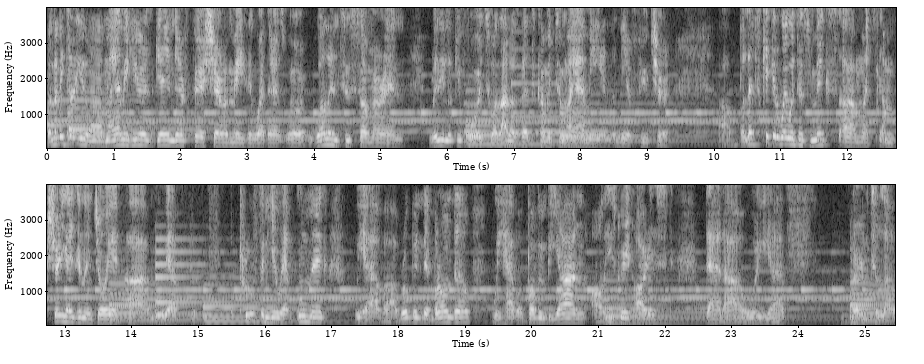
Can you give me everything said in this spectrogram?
But let me tell you, uh, Miami here is getting their fair share of amazing weather as we're well into summer and really looking forward to a lot of events coming to Miami in the near future. Uh, but let's kick it away with this mix. Um, I, am sure you guys are gonna enjoy it. Um, we have Proof in here. We have Umek. We have uh, Ruben de Ronde. We have Above and Beyond. All these great artists that uh, we have learned to love.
